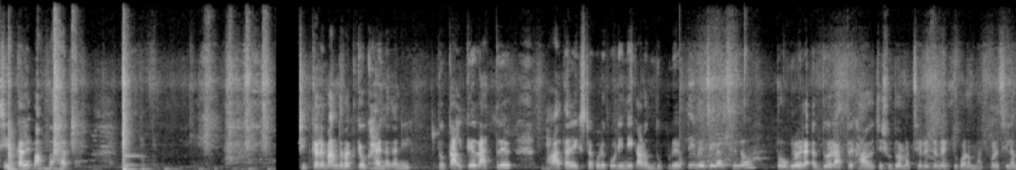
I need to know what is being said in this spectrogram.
শীতকালে পান্তা ভাত। শীতকালে পান্তা ভাত কেউ খায় না জানি। তো কালকে রাত্রে ভাত আর এক্সট্রা করে করিনি কারণ দুপুরে রাতেই বেঁচে গেছিল। তো ওগুলো রাত্রে খাওয়া হয়েছে, শুধু আমার ছেলের জন্য একটু গরম ভাত করেছিলাম।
